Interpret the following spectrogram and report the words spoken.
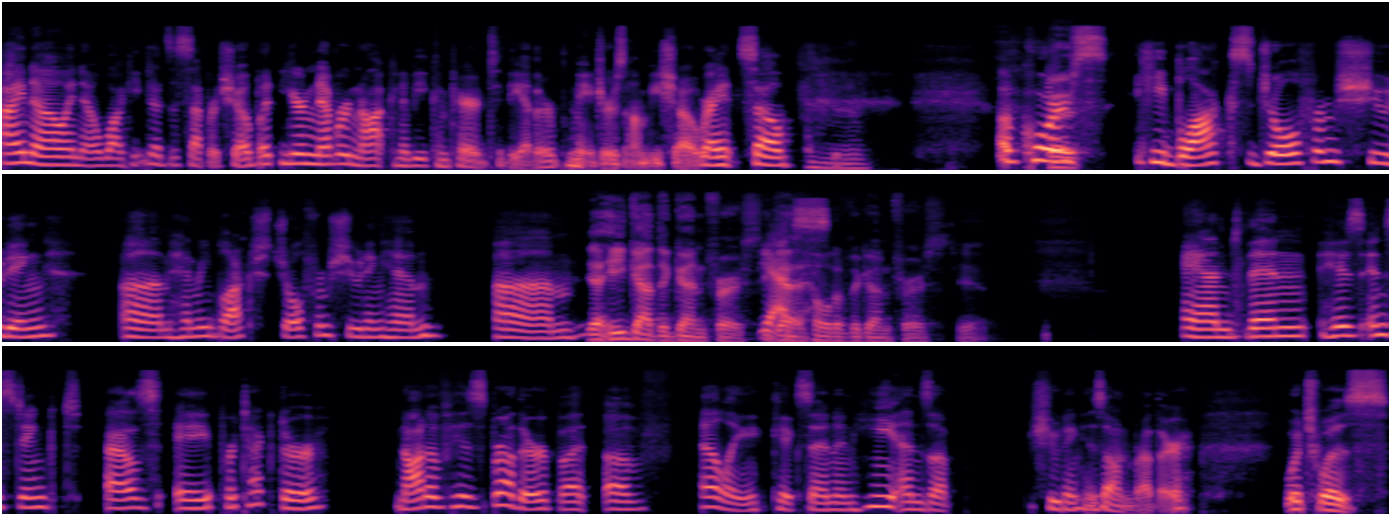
I know, I know Walking Dead's a separate show, but you're never not going to be compared to the other major zombie show, right? So, Yeah. of course, he blocks Joel from shooting. Um, Henry blocks Joel from shooting him. Um, Yeah, he got the gun first. He got hold of the gun first. Yeah. and then his instinct as a protector, not of his brother, but of Ellie, kicks in, and he ends up shooting his own brother, which was,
